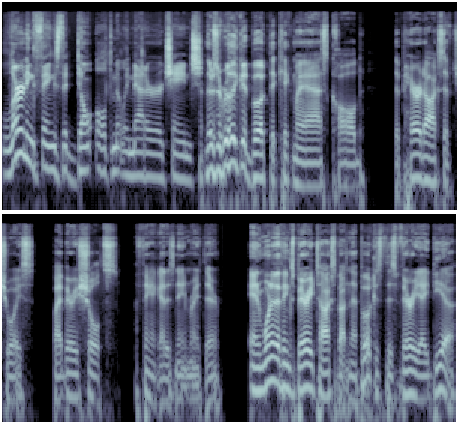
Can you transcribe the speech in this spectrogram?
learning things that don't ultimately matter or change. There's a really good book that kicked my ass called The Paradox of Choice by Barry Schultz. I think I got his name right there. And one of the things Barry talks about in that book is this very idea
